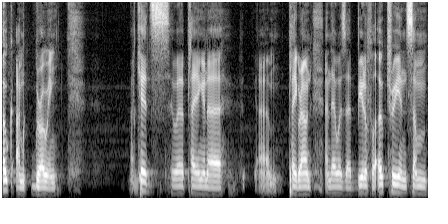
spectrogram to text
oak I'm growing. My kids who were playing in a um, playground, and there was a beautiful oak tree, and some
